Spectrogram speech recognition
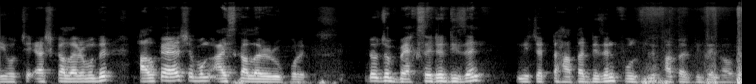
এই হচ্ছে অ্যাশ কালারের মধ্যে হালকা অ্যাশ এবং আইস কালারের উপরে। এটা হচ্ছে ব্যাক সাইডের ডিজাইন নিচেরটা হাতার ডিজাইন ফুল স্লিভ হাতার ডিজাইন হবে।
